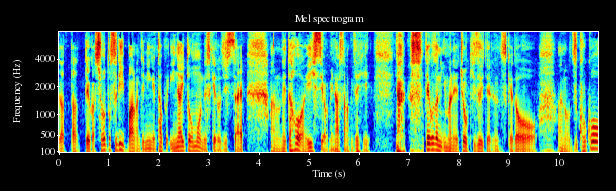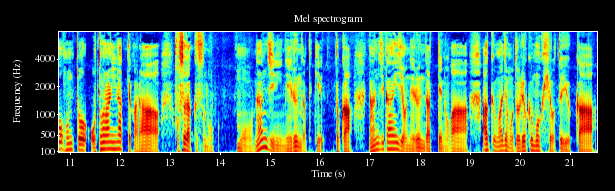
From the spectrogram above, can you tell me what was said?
だったっていうか、ショートスリーパーなんて人間多分いないと思うんですけど、実際。あの、寝た方がいいっすよ、皆さん、ぜひ。っていうことに今ね、超気づいてるんですけど、あの、ここ本当大人になってから、おそらくその、もう何時に寝るんだっけとか、何時間以上寝るんだってのは、あくまでも努力目標というか、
